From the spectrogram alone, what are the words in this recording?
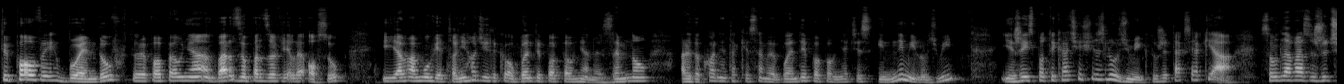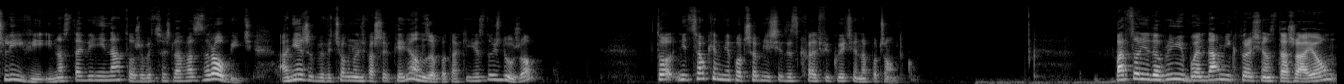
typowych błędów, które popełnia bardzo, bardzo wiele osób. I ja Wam mówię, to nie chodzi tylko o błędy popełniane ze mną, ale dokładnie takie same błędy popełniacie z innymi ludźmi. Jeżeli spotykacie się z ludźmi, którzy tak jak ja są dla Was życzliwi i nastawieni na to, żeby coś dla Was zrobić, a nie żeby wyciągnąć Wasze pieniądze, bo takich jest dość dużo, to nie, całkiem niepotrzebnie się dyskwalifikujecie na początku. Bardzo niedobrymi błędami, które się zdarzają,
